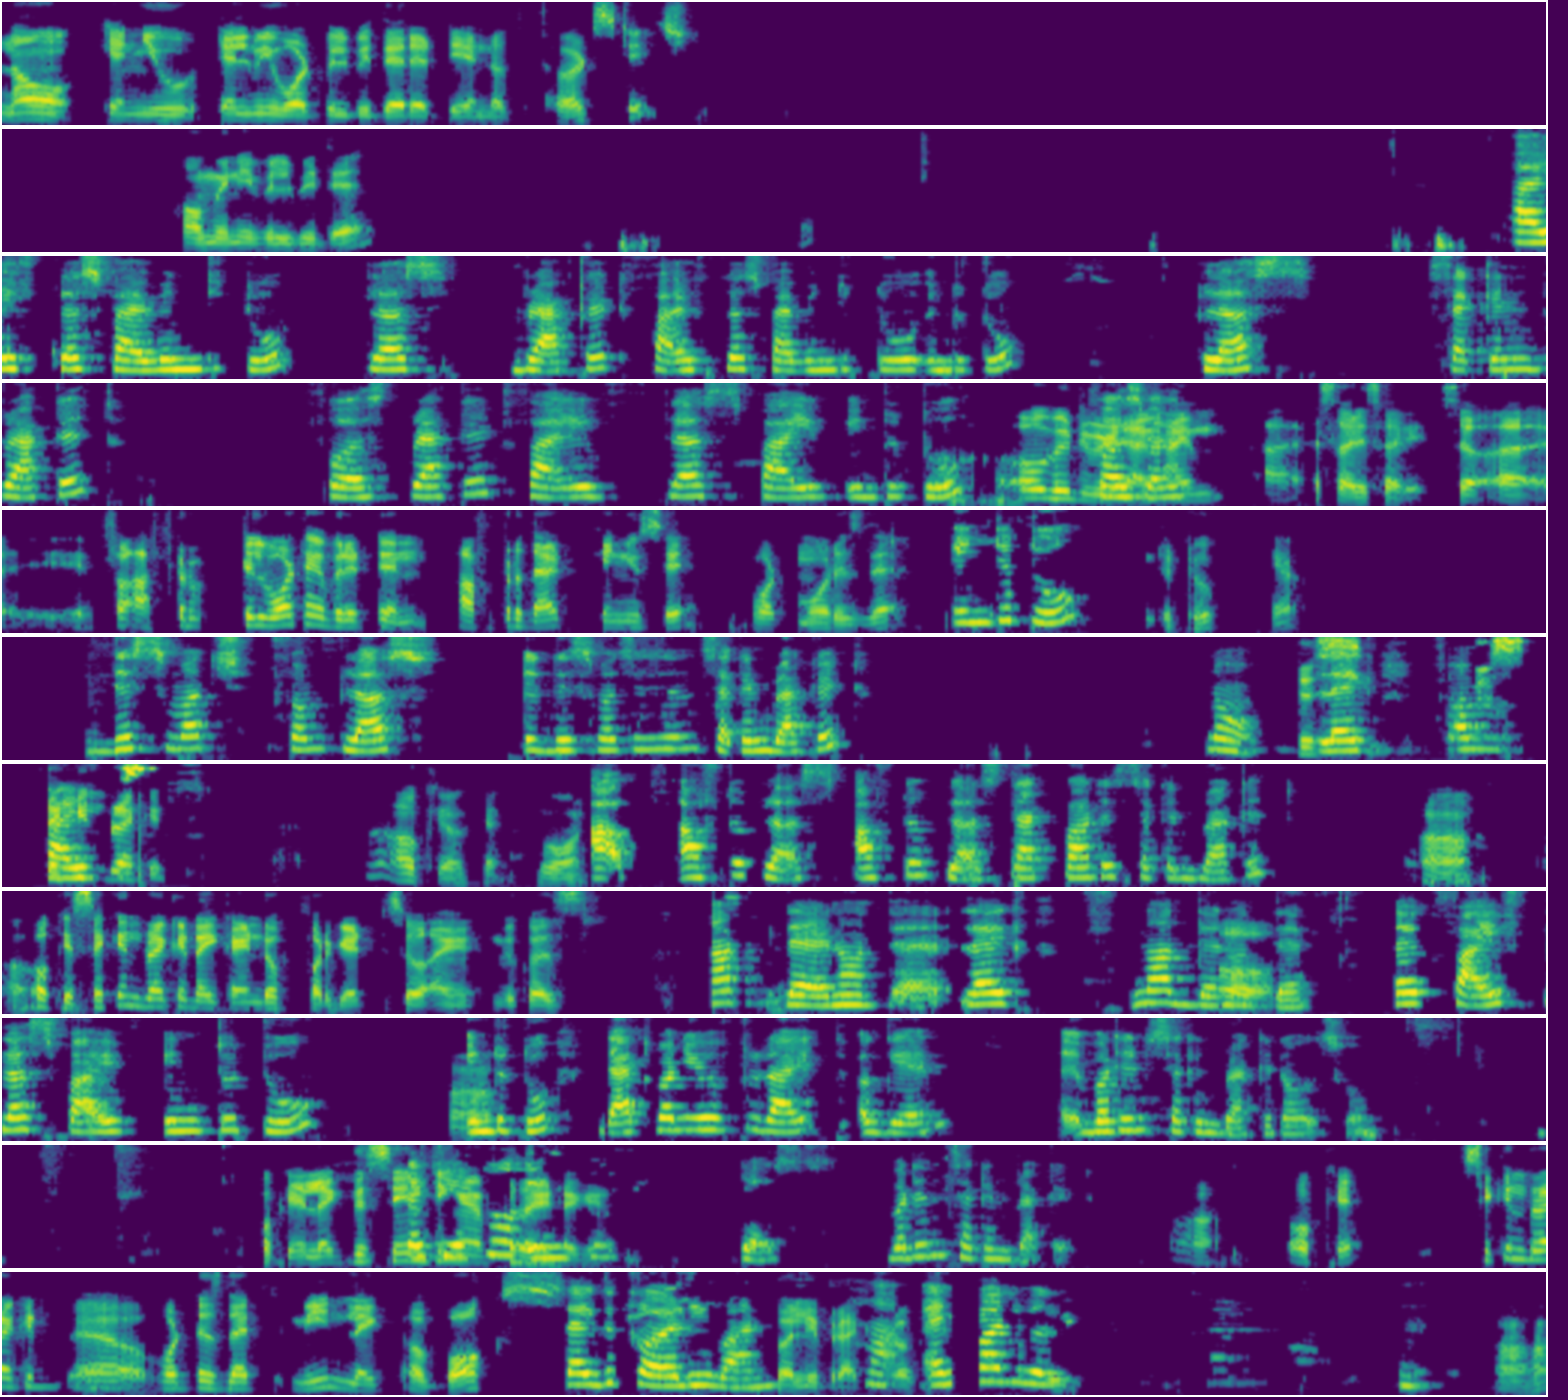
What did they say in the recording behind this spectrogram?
Now can you tell me what will be there at the end of the third stage? How many will be there? 5 plus 5 into 2 plus bracket 5 plus 5 into 2 into 2 plus second bracket first bracket 5 plus 5 into 2 oh wait, wait, wait. I'm, I'm uh, sorry sorry so uh, after till what i've written after that can you say what more is there into 2 into 2 yeah this much from plus this much is in second bracket no, This like from second bracket. Okay, okay. Go on. after plus, after plus, that part is second bracket. Uh, okay, second bracket I kind of forget. So I because Not there, not there. Like not there, Oh. not there. Like five plus five into two, uh, into two. That one you have to write again, eh, but in second bracket also. okay, like the same Like thing you I have have to to write include, again. yes, but in second bracket. Uh, okay. Second bracket, uh, what does that mean? Like a box? Like the curly one. Curly bracket. Huh, Okay. anyone will Uh-huh.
